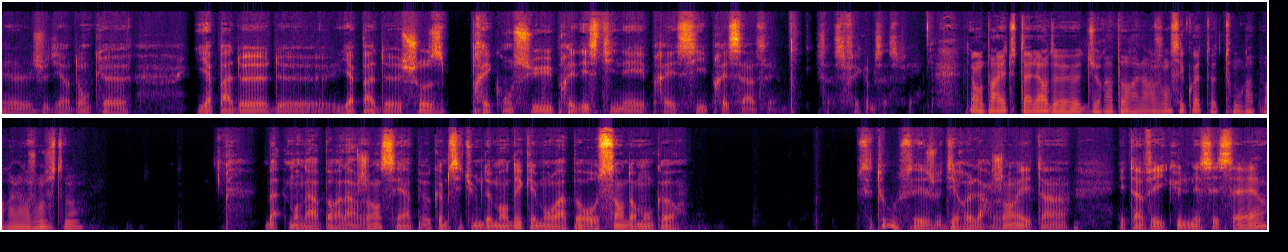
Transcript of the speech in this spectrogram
Euh, je veux dire, donc il n'y a pas de, de, il y a pas de choses préconçu, prédestiné, précis, pré ça. Ça se fait comme ça se fait. On parlait tout à l'heure du rapport à l'argent. C'est quoi toi, ton rapport à l'argent justement? Bah, mon rapport à l'argent, c'est un peu comme si tu me demandais quel est mon rapport au sang dans mon corps. C'est tout. C'est, je veux dire, l'argent est un est un véhicule nécessaire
